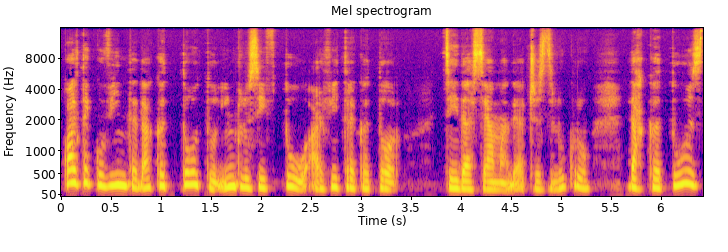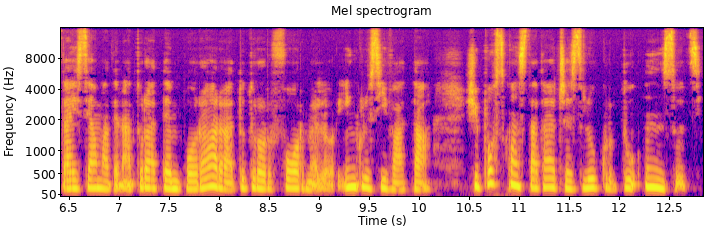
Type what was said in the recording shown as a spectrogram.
Cu alte cuvinte, dacă totul, inclusiv tu, ar fi trecător, Ți-ai dat seama de acest lucru? Dacă tu îți dai seama de natura temporară a tuturor formelor, inclusiv a ta, și poți constata acest lucru tu însuți,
